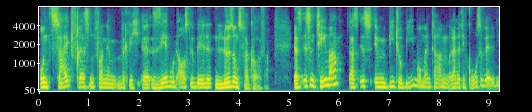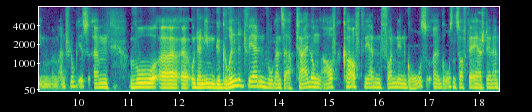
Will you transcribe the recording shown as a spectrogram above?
und Zeitfressen von dem wirklich äh, sehr gut ausgebildeten Lösungsverkäufer. Das ist ein Thema, das ist im B2B momentan relativ große Welle, die im, im Anflug ist, ähm, wo äh, äh, Unternehmen gegründet werden, wo ganze Abteilungen aufgekauft werden von den groß, äh, großen Softwareherstellern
